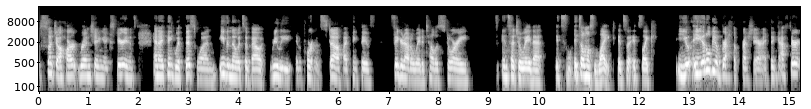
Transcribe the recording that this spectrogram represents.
such a heart wrenching experience. And I think with this one, even though it's about really important stuff, I think they've figured out a way to tell the story in such a way that it's, it's almost light. It's, it's like, you, it'll be a breath of fresh air, I think, after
